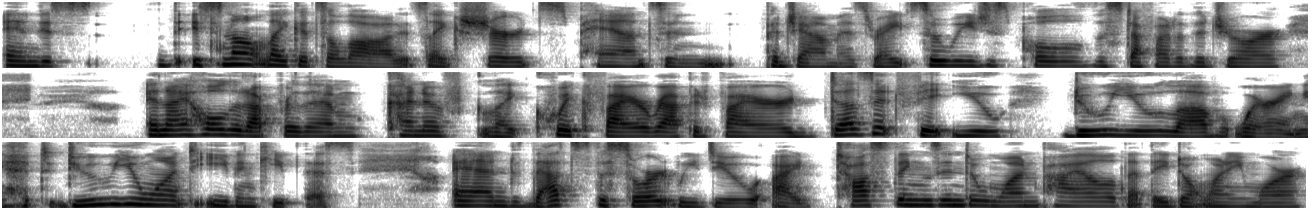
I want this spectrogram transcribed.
And it's it's not like it's a lot. It's like shirts, pants, and pajamas, right? So we just pull the stuff out of the drawer and I hold it up for them, kind of like quick fire, rapid fire. Does it fit you? Do you love wearing it? Do you want to even keep this? And that's the sort we do. I toss things into one pile that they don't want anymore,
